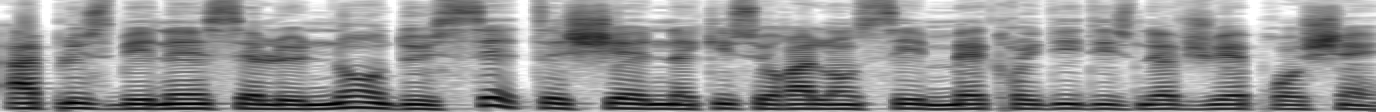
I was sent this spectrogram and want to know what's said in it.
A plus Bénin, c'est le nom de cette chaîne qui sera lancée mercredi 19 juillet prochain.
